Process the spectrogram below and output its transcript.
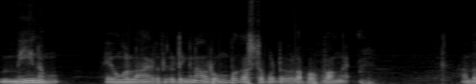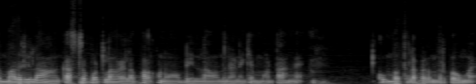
மீனம் இவங்கெல்லாம் எடுத்துக்கிட்டிங்கன்னா ரொம்ப கஷ்டப்பட்டு வேலை பார்ப்பாங்க. அந்த மாதிரிலாம் கஷ்டப்பட்டுலாம் வேலை பார்க்கணும் அப்படின்லாம் வந்து நினைக்க மாட்டாங்க. கும்பத்தில் பிறந்திருக்கவங்க.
